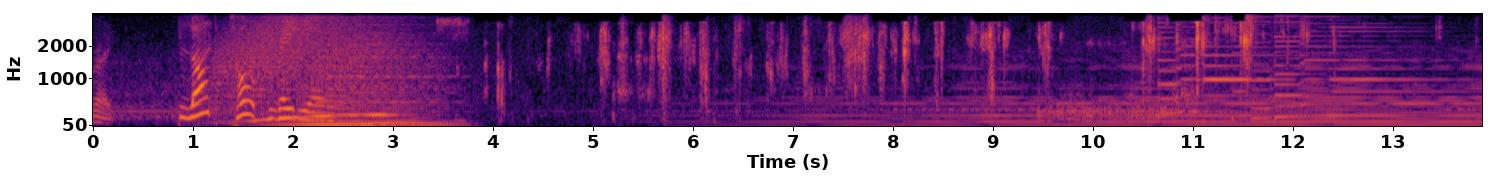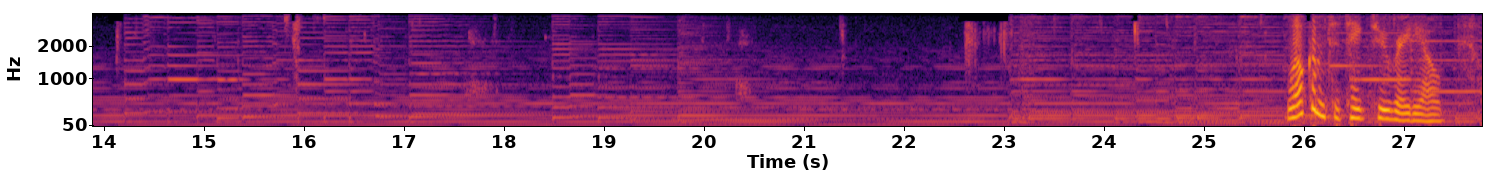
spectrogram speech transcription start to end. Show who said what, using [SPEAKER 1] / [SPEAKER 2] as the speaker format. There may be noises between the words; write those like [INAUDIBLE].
[SPEAKER 1] Right.
[SPEAKER 2] Blog Talk Radio.
[SPEAKER 3] Welcome to Take Two Radio.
